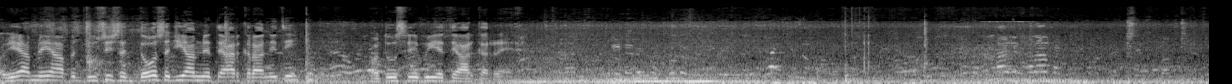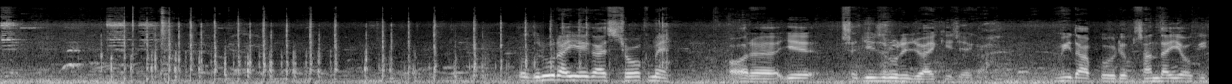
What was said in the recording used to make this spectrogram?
और ये हमने यहाँ पर दूसरी सज, दो सजियाँ हमने तैयार करानी थी और दूसरी भी ये तैयार कर रहे हैं। तो ज़रूर आइएगा इस चौक में और ये सजी ज़रूर इंजॉय कीजिएगा। उम्मीद आपको वीडियो पसंद आई होगी।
